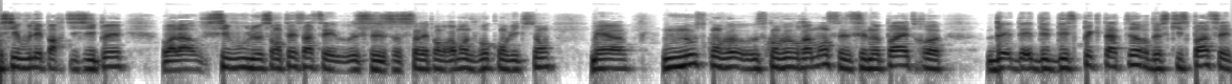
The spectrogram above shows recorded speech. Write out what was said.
si vous voulez participer, voilà, si vous le sentez, ça, c'est, ça dépend vraiment de vos convictions. Mais euh, nous, ce qu'on veut, ce qu'on veut vraiment, c'est ne pas être des, des, des, spectateurs de ce qui se passe et,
